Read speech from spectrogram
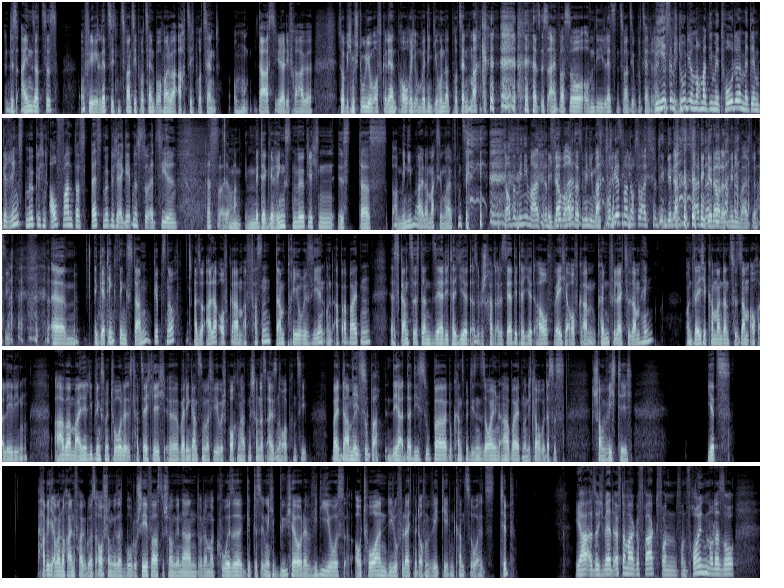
des Einsatzes und für die letzten 20 Prozent braucht man aber 80 Prozent. Und da ist wieder die Frage, so habe ich im Studium oft gelernt, brauche ich unbedingt die 100 Prozent Mark? das ist einfach so, um die letzten 20 Prozent Wie ist im Studium nochmal die Methode, mit dem geringstmöglichen Aufwand das bestmögliche Ergebnis zu erzielen? Das, äh, Mit der geringsten möglichen ist das oh, Minimal- oder Maximalprinzip? Ich glaube Minimalprinzip. Ich glaube auch ne? das Minimalprinzip. Das probiert man doch so als Student genau, Zeit, ne? genau, das Minimalprinzip. ähm, Getting Things Done gibt's noch. Also alle Aufgaben erfassen, dann priorisieren und abarbeiten. Das Ganze ist dann sehr detailliert. Also du schreibst alles sehr detailliert auf, welche Aufgaben können vielleicht zusammenhängen und welche kann man dann zusammen auch erledigen. Aber meine Lieblingsmethode ist tatsächlich äh, bei den ganzen, was wir besprochen hatten, schon das Eisenhower Prinzip. Weil damit. Die ist super. Ja, da, die ist super. Du kannst mit diesen Säulen arbeiten und ich glaube, das ist schon wichtig. Jetzt habe ich aber noch eine Frage. Du hast auch schon gesagt, Bodo Schäfer hast du schon genannt oder mal Kurse. Gibt es irgendwelche Bücher oder Videos, Autoren, die du vielleicht mit auf den Weg geben kannst, so als Tipp? Ja, also ich werde öfter mal gefragt von, von Freunden oder so,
